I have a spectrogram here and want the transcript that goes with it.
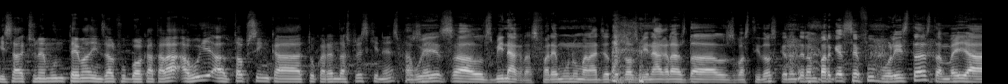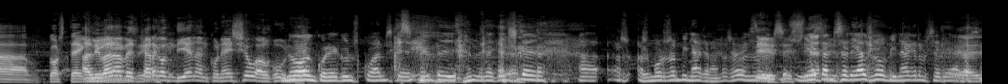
i seleccionem un tema dins del futbol català. Avui el top 5 que tocarem després, quin és? Avui cert? és els vinagres, farem un homenatge a tots els vinagres dels vestidors que no tenen per què ser futbolistes, també hi ha cos tècnics. L'Ivan ha fet i- cara com dient, en coneixeu algun? No, eh? en conec uns quants que, que deien d'aquells que es, amb vinagre, no sabes? Sí, sí, sí, Llet sí. amb cereals, no, vinagre amb Hi cereals.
